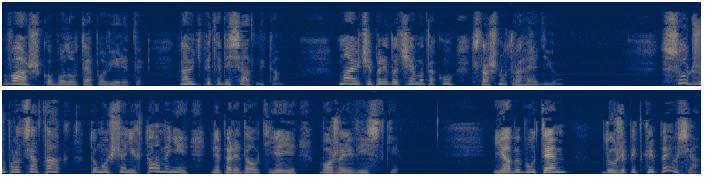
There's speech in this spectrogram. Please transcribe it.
Важко було в те повірити, навіть п'ятидесятникам, маючи перед очима таку страшну трагедію. Суджу про це так, тому що ніхто мені не передав тієї Божої вістки. Я би був тим дуже підкріпився,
